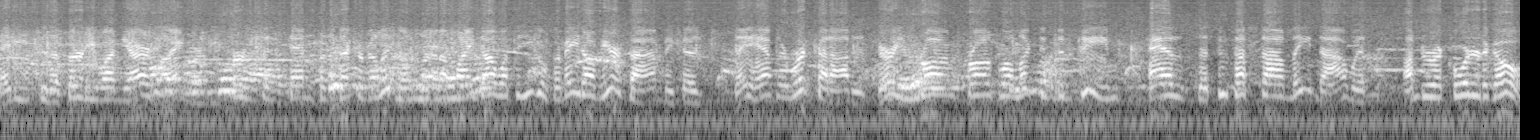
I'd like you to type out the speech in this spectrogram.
maybe to the 31-yard line. Where it's first and 10 for the Deckerville Eagles. We're going to find out what the Eagles are made of here, Tom, because they have their work cut out. This very strong Croswell Lexington team has the two-touchdown lead now with under a quarter to go.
